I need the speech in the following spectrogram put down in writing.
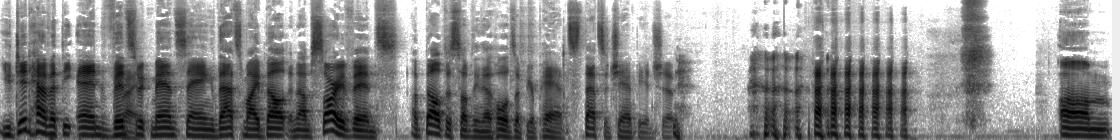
You did have at the end Vince Right. McMahon saying, "That's my belt," and I'm sorry, Vince. A belt is something that holds up your pants. That's a championship. Um,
